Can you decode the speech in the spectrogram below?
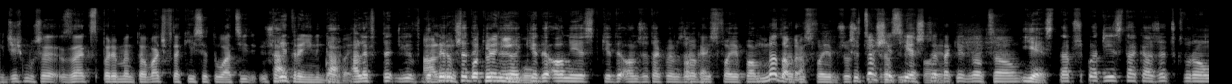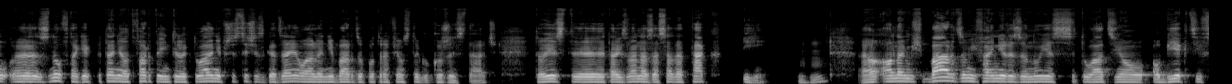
gdzieś muszę zaeksperymentować w takiej sytuacji już Tak, nie treningowej. Tak, ale wtedy, Ale dopiero już wtedy, kiedy, kiedy on jest, kiedy on, że tak powiem, zrobił Okej. swoje pompki, No dobra. swoje brzuszki. Czy coś jest jeszcze swoje. takiego, co... Jest. Na przykład jest taka rzecz, którą e, znów, tak jak pytania otwarte intelektualnie, wszyscy się zgadzają, ale nie bardzo potrafią z tego korzystać. To jest e, tak zwana zasada tak i. Mhm. E, Ona mi, bardzo mi fajnie rezonuje z sytuacją obiekcji, w,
